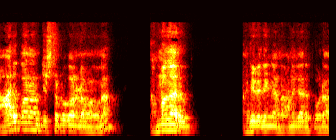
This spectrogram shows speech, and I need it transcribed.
ఆరు కోణాలు డిస్టర్బ్గా ఉండడం వలన అమ్మగారు అదేవిధంగా నాన్నగారు కూడా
